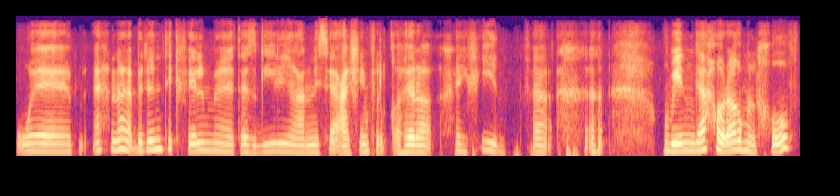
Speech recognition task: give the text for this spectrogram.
وإحنا بننتج فيلم تسجيلي عن نساء عايشين في القاهرة خايفين. ف وبينجحوا رغم الخوف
